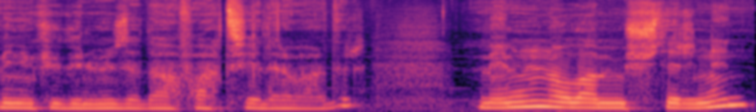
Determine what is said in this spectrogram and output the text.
Eminim ki günümüzde daha farklı şeyler vardır. Memnun olan müşterinin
